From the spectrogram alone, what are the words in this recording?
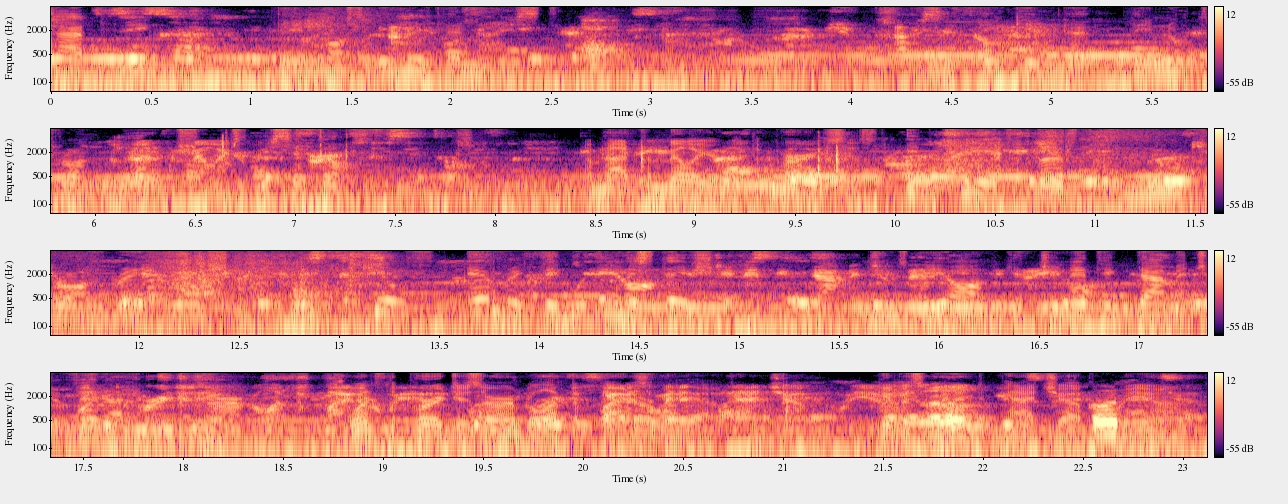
sad thing. They must be euthanized. I am thinking that the neutron purge must be set off. I'm not familiar with the purge system. It creates bursts of neutron radiation. It kills everything within the station. Things beyond get genetic damage of varying degree. Once the purge is armed, we'll have to fight our way out. Give us a minute to patch up and rearm.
